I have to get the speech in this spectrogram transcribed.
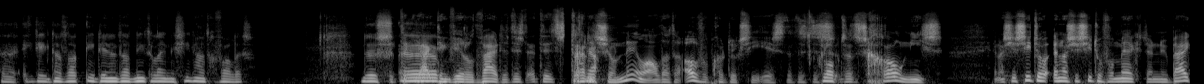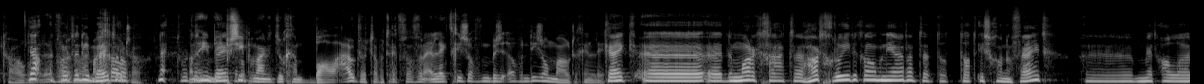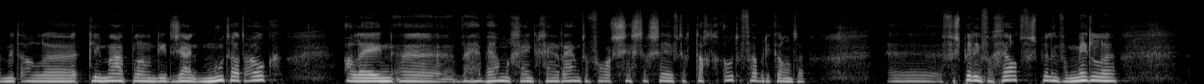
Uh, ik, denk dat dat, ik denk dat dat niet alleen in China het geval is. Dus, Ik denk, ja, ik eh, denk wereldwijd. Het is, het is traditioneel al dat er overproductie is. Dat is, is, Klopt. dat is chronisch. En als, je ziet, en als je ziet hoeveel merken er nu bij komen, ja, het wordt wordt er niet beter op. groter. Nee, het wordt Want er in, niet in beter op. principe maakt het natuurlijk geen bal uit wat dat betreft of een elektrisch of een, bez- of een dieselmotor in ligt. Kijk, uh, uh, de markt gaat uh, hard groeien de komende jaren. Dat, dat, dat is gewoon een feit. Uh, met, alle, met alle klimaatplannen die er zijn, moet dat ook. Alleen, uh, we hebben helemaal geen, geen ruimte voor 60, 70, 80 autofabrikanten. Verspilling van geld, verspilling van middelen.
